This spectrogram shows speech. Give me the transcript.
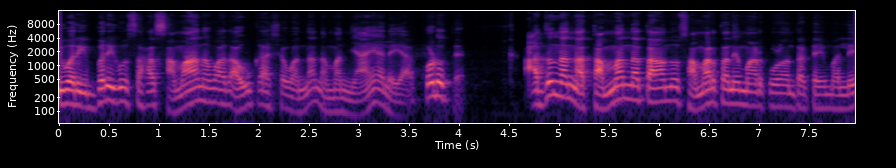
ಇವರಿಬ್ಬರಿಗೂ ಸಹ ಸಮಾನವಾದ ಅವಕಾಶವನ್ನು ನಮ್ಮ ನ್ಯಾಯಾಲಯ ಕೊಡುತ್ತೆ. ಅದನ್ನು ತಮ್ಮನ್ನು ತಾನು ಸಮರ್ಥನೆ ಮಾಡ್ಕೊಳ್ಳುವಂಥ ಟೈಮಲ್ಲಿ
